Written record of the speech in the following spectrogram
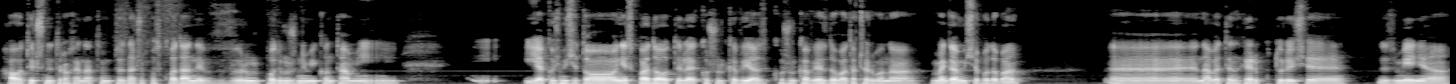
chaotyczny trochę na tym, to znaczy poskładany w, pod różnymi kątami i, i, i jakoś mi się to nie składa o tyle koszulkę wyjazd, koszulka wyjazdowa, ta czerwona, mega mi się podoba. Eee, nawet ten herb, który się zmienia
